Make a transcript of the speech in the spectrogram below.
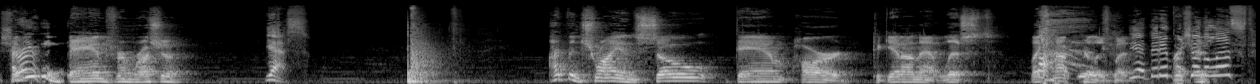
Sure. Have you been banned from Russia? Yes. I've been trying so damn hard to get on that list. Like, not really, but yeah, they didn't put you on the list.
